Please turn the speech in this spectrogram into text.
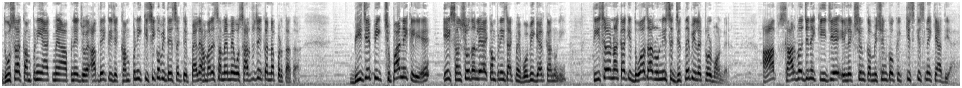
दूसरा कंपनी एक्ट में आपने जो है, आप देख लीजिए, कंपनी किसी को भी दे सकते पहले हमारे समय में वो सार्वजनिक करना पड़ता था। बीजेपी छुपाने के लिए एक संशोधन ले आए कंपनी एक्ट में, वो भी गैर कानूनी तीसरा उन्होंने कहा कि 2019 से जितने भी इलेक्ट्रोल बॉन्ड है, आप सार्वजनिक कीजिए इलेक्शन कमीशन को कि किस किस ने क्या दिया है।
